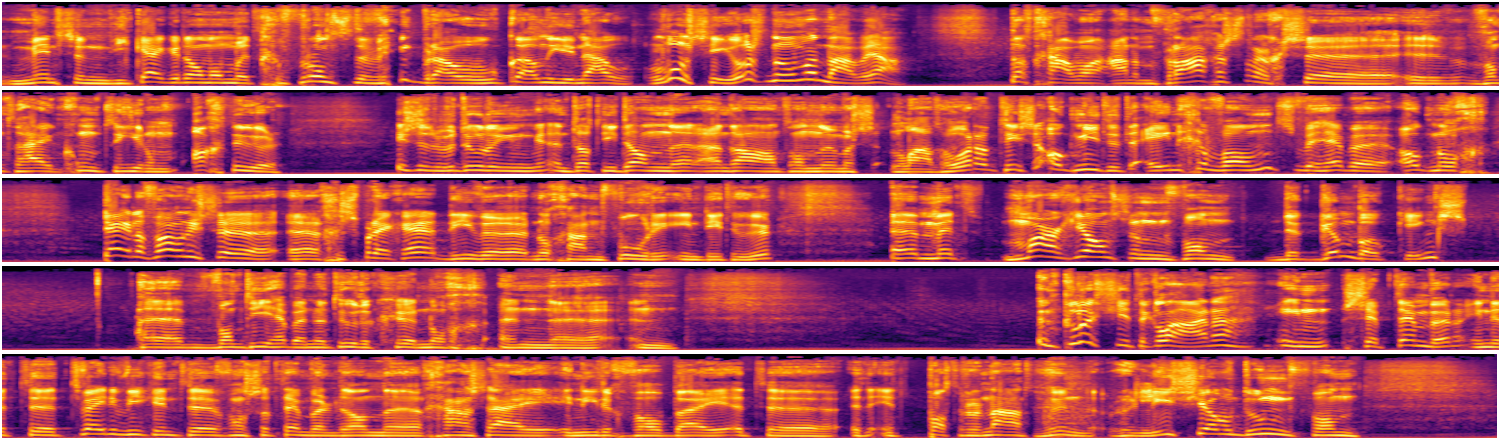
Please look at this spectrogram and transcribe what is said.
mensen... die kijken dan om met gefronste wenkbrauwen... hoe kan je nou Lossios noemen? Nou ja, dat gaan we aan hem vragen straks. want hij komt hier om 8 uur. Is het de bedoeling dat hij dan een aantal nummers laat horen? Het is ook niet het enige, want we hebben ook nog telefonische gesprekken... die we nog gaan voeren in dit uur. met Mark Jansen van de Gumbo Kings... Want die hebben natuurlijk nog een, een, een, klusje te klaren in september. In het tweede weekend van september dan gaan zij in ieder geval bij het, het, het, patronaat hun release show doen van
